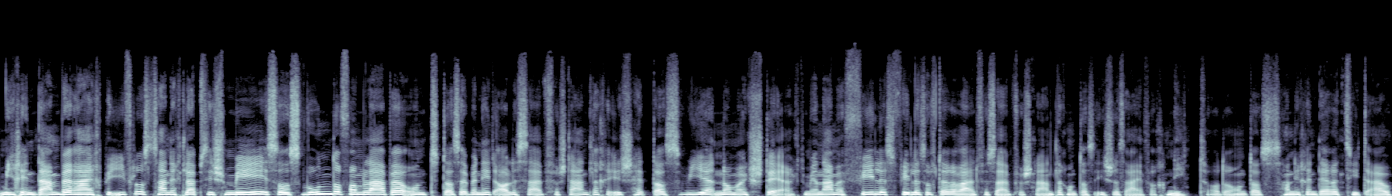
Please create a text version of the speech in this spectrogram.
mich in diesem Bereich beeinflusst haben. Ich glaube, es ist mehr so das Wunder vom Leben und dass eben nicht alles selbstverständlich ist, hat das wie nochmal gestärkt. Wir nehmen vieles, vieles auf der Welt für selbstverständlich und das ist es einfach nicht. Oder? Und das habe ich in dieser Zeit auch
